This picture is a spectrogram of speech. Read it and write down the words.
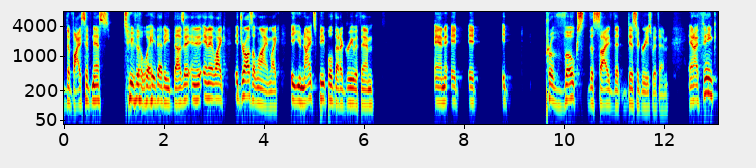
divisiveness to the way that he does it. And it, and it like it draws a line. Like it unites people that agree with him. And it it provokes the side that disagrees with him. And I think,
